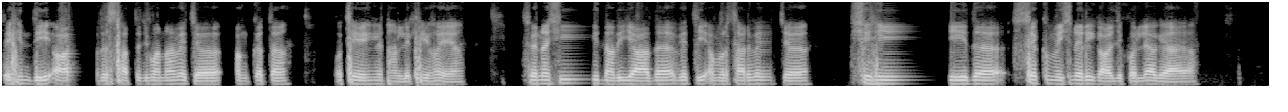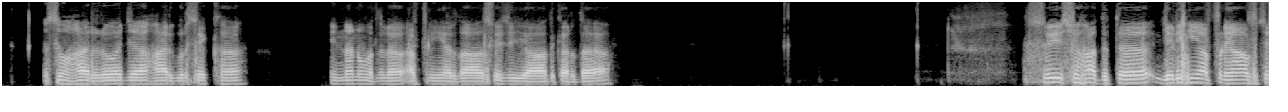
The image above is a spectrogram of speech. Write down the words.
ਤੇ ਹਿੰਦੀ ਆਦਿ ਸੱਤ ਜ਼ਬਾਨਾਂ ਵਿੱਚ ਅੰਕਿਤ ਉੱਥੇ ਹੇਠਾਂ ਲਿਖੇ ਹੋਏ ਆ। ਸੋ ਇਹਨਾਂ ਸ਼ਹੀਦਾਂ ਦੀ ਯਾਦ ਵਿੱਚ ਹੀ ਅੰਮ੍ਰਿਤਸਰ ਵਿੱਚ ਸ਼ਹੀਦ ਸਿੱਖ ਮਿਸ਼ਨਰੀ ਕਾਲਜ ਖੋਲਿਆ ਗਿਆ ਆ। ਸੋ ਹਰ ਰੋਜ਼ ਹਰ ਗੁਰਸਿੱਖ ਇਹਨਾਂ ਨੂੰ ਮਤਲਬ ਆਪਣੀ ਅਰਦਾਸ ਵਿੱਚ ਯਾਦ ਕਰਦਾ ਆ। ਸੋ ਇਹ ਸ਼ਹਾਦਤ ਜਿਹੜੀ ਹੀ ਆਪਣੇ ਆਪ 'ਚ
